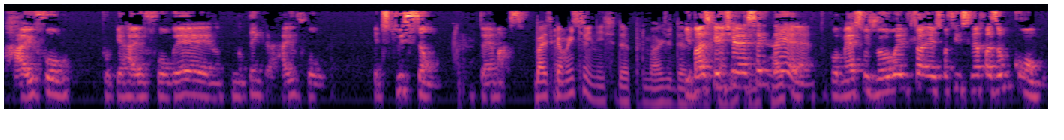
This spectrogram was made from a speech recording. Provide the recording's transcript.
raio e fogo. Porque raio e fogo é. Não, não tem raio e fogo. É destruição. Então é massa. Basicamente é massa. o início da primórdia da. E basicamente é essa a ideia, né? Tu começa o jogo, ele só, ele só te ensina a fazer um combo.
